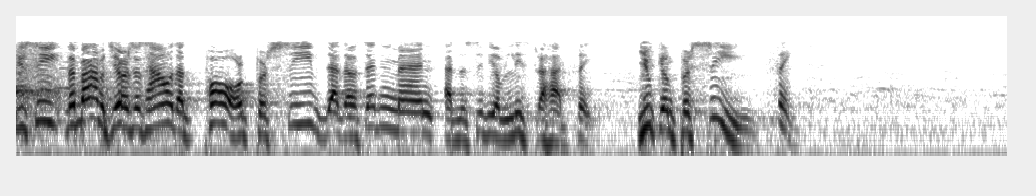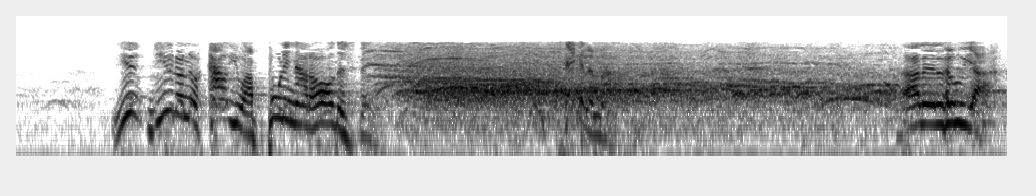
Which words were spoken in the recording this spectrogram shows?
You see, the Bible tells us how that Paul perceived that a certain man at the city of Lystra had faith. You can perceive faith. You, you don't know how you are pulling out all these things. Taking them out. Hallelujah.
